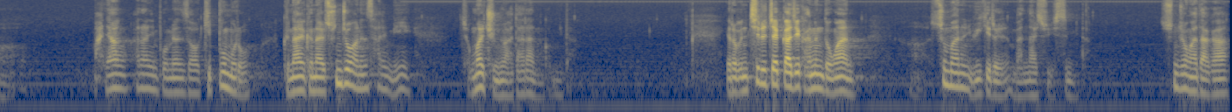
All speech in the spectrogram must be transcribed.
어, 마냥 하나님 보면서 기쁨으로 그날 그날 순종하는 삶이 정말 중요하다라는 겁니다. 여러분 7일째까지 가는 동안 어, 수많은 위기를 만날 수 있습니다. 순종하다가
